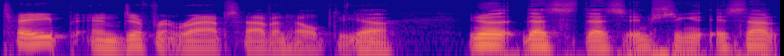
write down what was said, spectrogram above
tape and different wraps haven't helped either. Yeah. You know, that's that's interesting. It's not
